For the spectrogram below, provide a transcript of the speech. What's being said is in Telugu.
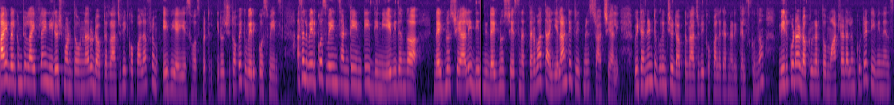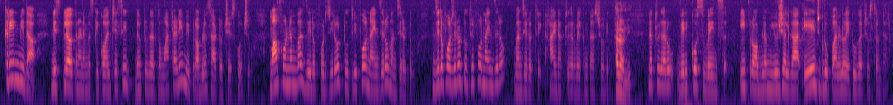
Hi welcome to life line ఈరోజు మనతో ఉన్నారు doctor Rajavi Koppala from AVIS hospital ఈరోజు టాపిక్ వెరికోస్ వెయిన్స్ అసలు వెరికోస్ వెయిన్స్ అంటే ఏంటి? దీన్ని ఏ విధంగా డయాగ్నోస్ చేయాలి? దీన్ని డయాగ్నోస్ చేసిన తర్వాత ఎలాంటి ట్రీట్మెంట్ స్టార్ట్ చేయాలి? వీటన్నింటి గురించి డాక్టర్ రాజవి కొప్పాల గారిని అడిగి తెలుసుకుందాం. మీరు కూడా డాక్టర్ గారితో మాట్లాడాలనుకుంటే టీవీ నేను స్క్రీన్ మీద డిస్ప్లే అవుతున్న నెంబర్స్కి కాల్ చేసి డాక్టర్ గారితో మాట్లాడి మీ ప్రాబ్లమ్స్ సార్ట్అవుట్ చేసుకోవచ్చు. మా phone number zero four zero two three four nine zero one zero two zero four zero two three four nine zero one zero three. Hi doctor గారు. వెల్కమ్ టు స్టూడియో హలో అండి. డాక్టర్ గారు వెరికోస్ వెయిన్స్ ఈ ప్రాబ్లం యూజువల్గా ఏజ్ గ్రూప్ వాళ్ళలో ఎక్కువగా చూస్తుంటారు.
